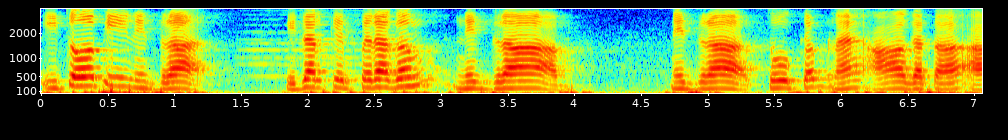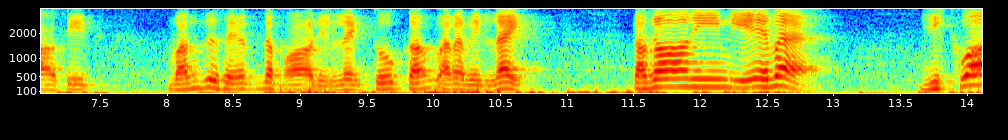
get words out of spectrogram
இதோபி நித்ரா. இதற்கு பிறகும் நித்ரா நித்ரா தூக்கம் ந ஆகதா ஆசீத். வந்து சேர்ந்த பாடில்லை தூக்கம் வரவில்லை. ததானீம் ஏவ ஜிஹ்வா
